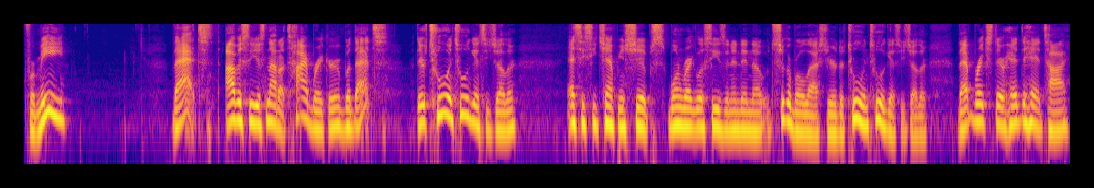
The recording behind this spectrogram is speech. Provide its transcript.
For me, that's obviously it's not a tiebreaker, but that's they're two and two against each other. SEC championships, one regular season, and then the Sugar Bowl last year. They're two and two against each other. That breaks their head-to-head tie.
